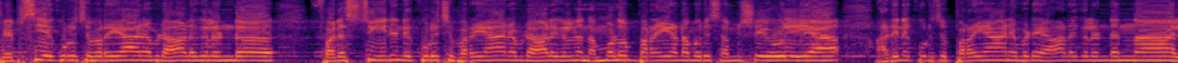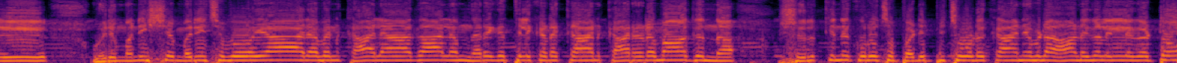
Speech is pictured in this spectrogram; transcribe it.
പെപ്സിയെ കുറിച്ച് പറയാൻ ഇവിടെ ആളുകളുണ്ട് ഫലസ്തീനിനെ കുറിച്ച് പറയാൻ ഇവിടെ ആളുകളുണ്ട്. നമ്മളും പറയണം ഒരു സംശയവും ഇല്ല അതിനെക്കുറിച്ച് പറയാൻ ഇവിടെ ആളുകളുണ്ടെന്നാൽ ഒരു മനുഷ്യൻ മരിച്ചു പോയാൽ അവൻ കാലാകാലം നരകത്തിൽ കിടക്കാൻ കാരണമാകുന്ന ഷിർക്കിനെ കുറിച്ച് പഠിപ്പിച്ചു കൊടുക്കാൻ ഇവിടെ ആളുകളില്ല കേട്ടോ.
